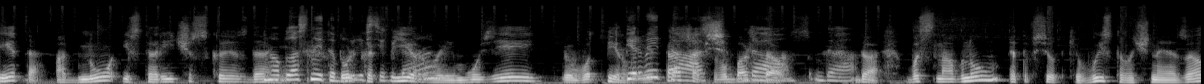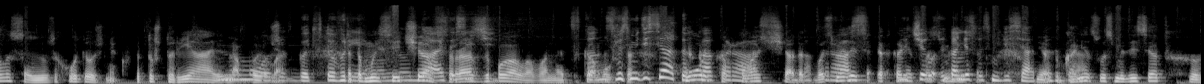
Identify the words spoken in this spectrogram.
Это одно историческое здание. Но областные-то были Только всегда. первый музей вот первый, первый этаж, этаж освобождался. Да, да. да. В основном это все-таки выставочные залы Союза художников. Это то, что реально ну, было. Может быть, в то время. Это мы сейчас ну, да, разбалованы. Потому с 80-х как раз. площадок. Как 80 раз. Это конец Начало, 80-х. Конец 80-х, Нет, ну, да. конец 80-х,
